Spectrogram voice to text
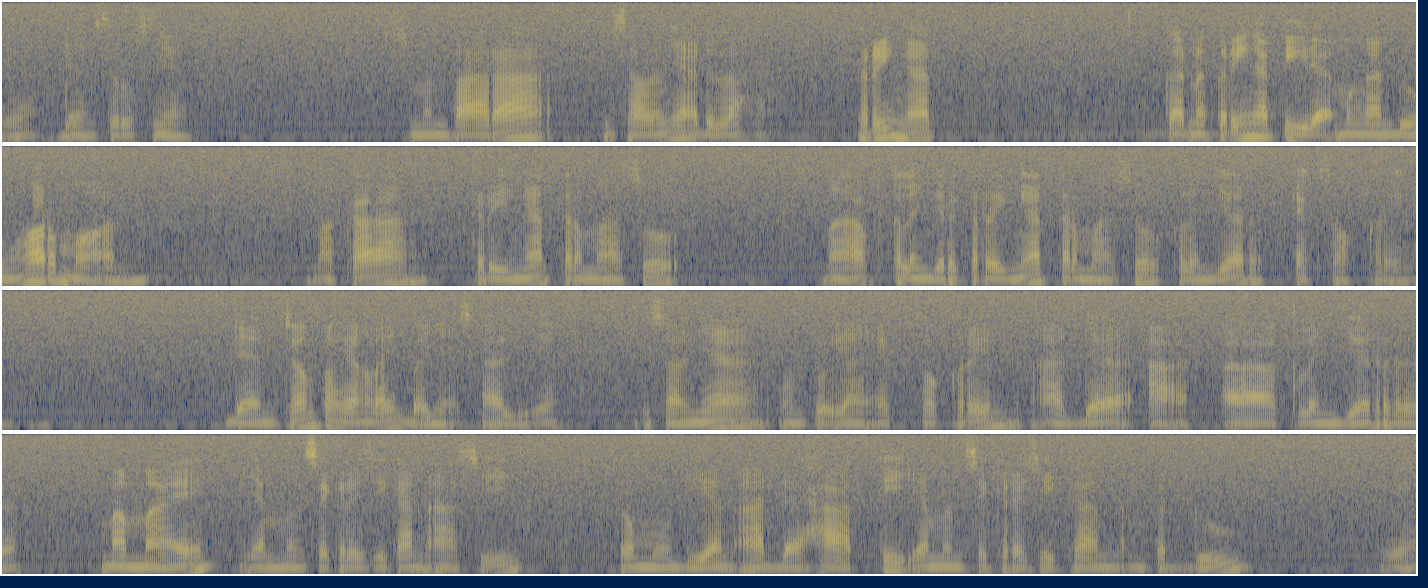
Ya, dan seterusnya. Sementara misalnya adalah keringat karena keringat tidak mengandung hormon, maka keringat termasuk maaf kelenjar keringat termasuk kelenjar eksokrin. Dan contoh yang lain banyak sekali ya. Misalnya untuk yang eksokrin ada uh, kelenjar mamae yang mensekresikan ASI, kemudian ada hati yang mensekresikan empedu, ya.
